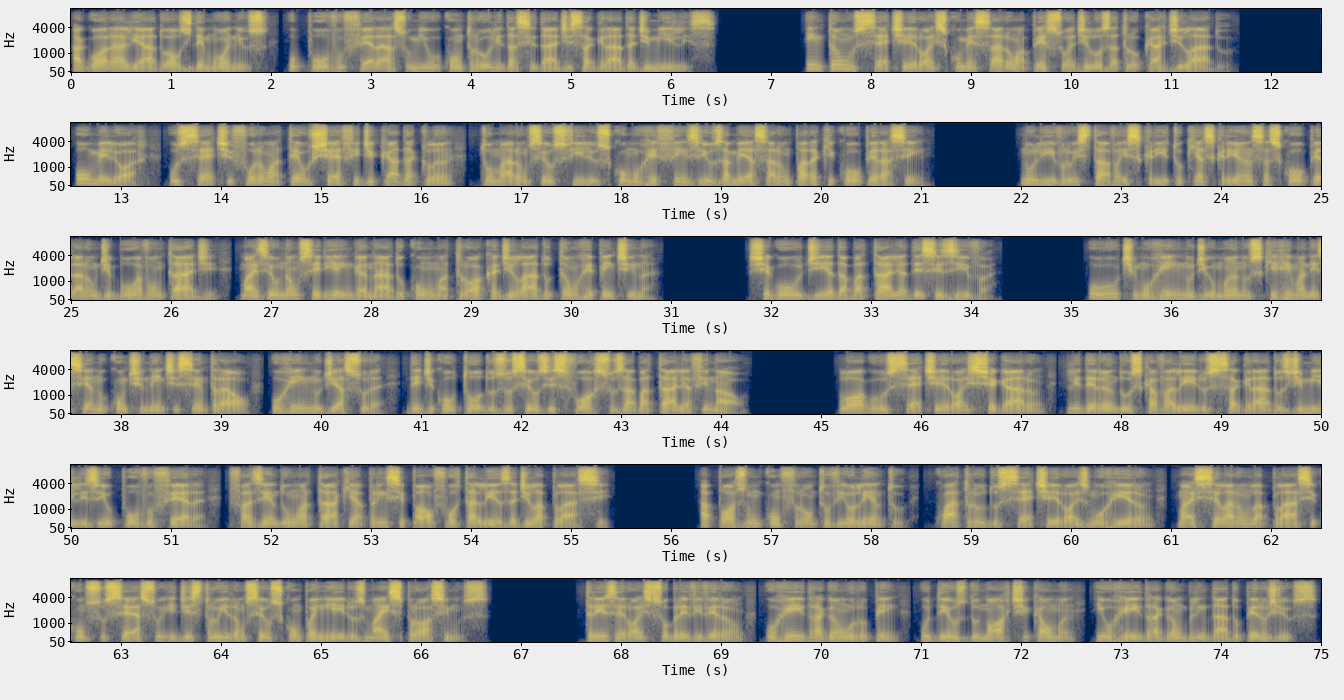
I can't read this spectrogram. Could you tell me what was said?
Agora aliado aos demônios, o povo fera assumiu o controle da cidade sagrada de Miles. Então os sete heróis começaram a persuadi-los a trocar de lado. Ou melhor, os sete foram até o chefe de cada clã, tomaram seus filhos como reféns e os ameaçaram para que cooperassem. No livro estava escrito que as crianças cooperaram de boa vontade, mas eu não seria enganado com uma troca de lado tão repentina. Chegou o dia da batalha decisiva. O último reino de humanos que remanescia no continente central, o reino de Assura, dedicou todos os seus esforços à batalha final. Logo os sete heróis chegaram, liderando os cavaleiros sagrados de Miles e o povo fera, fazendo um ataque à principal fortaleza de Laplace. Após um confronto violento, Quatro dos sete heróis morreram, mas selaram Laplace com sucesso e destruíram seus companheiros mais próximos. Três heróis sobreviverão: o Rei Dragão Urupen, o Deus do Norte Calman, e o Rei Dragão Blindado Perugius.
